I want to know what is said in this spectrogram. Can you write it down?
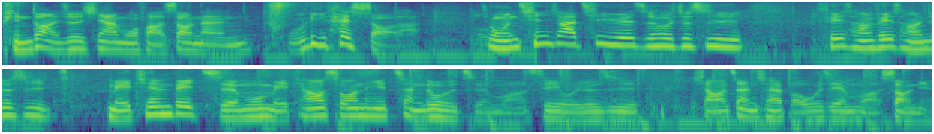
评断，就是现在魔法少男福利太少了。我们签下契约之后，就是非常非常就是。每天被折磨，每天要受到那些战斗的折磨，所以我就是想要站出来保护这些魔法少年。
